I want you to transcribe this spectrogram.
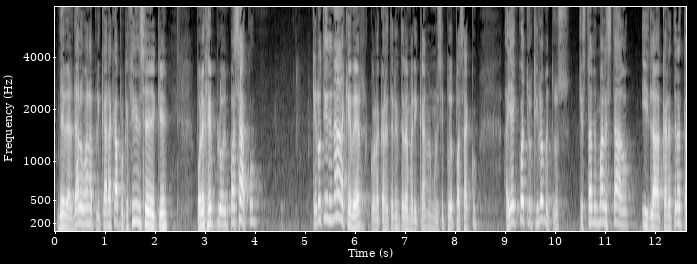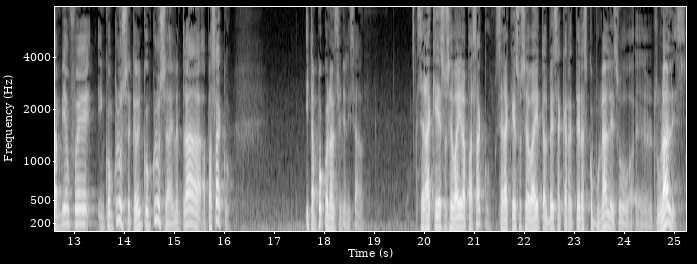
de verdad lo van a aplicar acá? Porque fíjense que, por ejemplo, en Pasaco, que no tiene nada que ver con la carretera interamericana, el municipio de Pasaco, ahí hay cuatro kilómetros que están en mal estado y la carretera también fue inconclusa, quedó inconclusa en la entrada a Pasaco y tampoco la han señalizado. ¿Será que eso se va a ir a Pasaco? ¿Será que eso se va a ir tal vez a carreteras comunales o eh, rurales?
